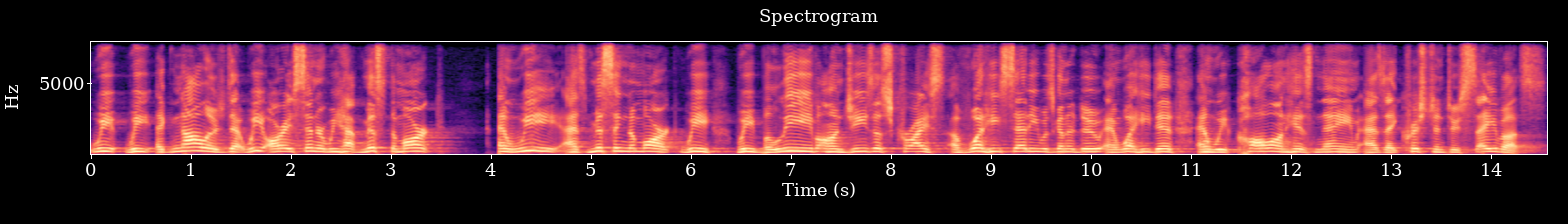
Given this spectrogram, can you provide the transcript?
We, we acknowledge that we are a sinner. We have missed the mark. And we, as missing the mark, we, we believe on Jesus Christ of what he said he was going to do and what he did, and we call on his name as a Christian to save us.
